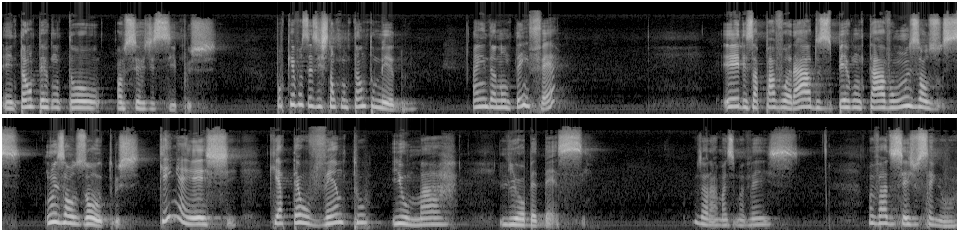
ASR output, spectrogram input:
Então perguntou aos seus discípulos: Por que vocês estão com tanto medo? Ainda não têm fé? Eles, apavorados, perguntavam uns aos, uns aos outros: Quem é este que até o vento e o mar lhe obedece? Vamos orar mais uma vez. Louvado seja o Senhor,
